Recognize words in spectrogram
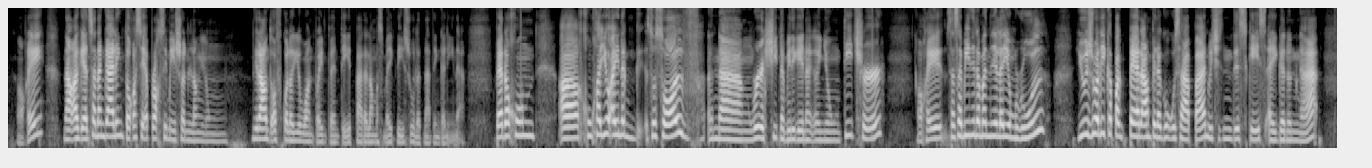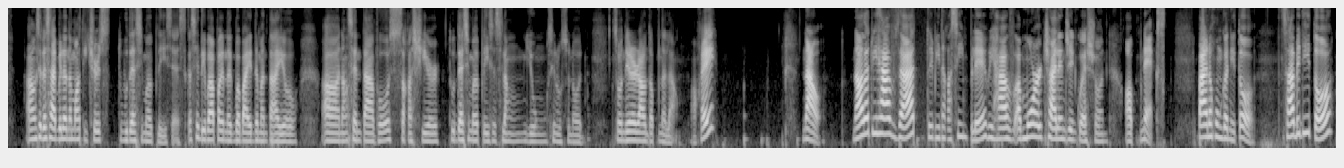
Okay? Now, again, saan nanggaling to? Kasi approximation lang yung ni-round off ko lang yung 1.28 para lang mas maikli sulat natin kanina. Pero kung uh, kung kayo ay nag-solve ng worksheet na binigay ng inyong teacher, okay, sasabihin nila naman nila yung rule. Usually kapag pera ang pinag-uusapan, which in this case ay ganun nga, ang sinasabi lang ng mga teachers, two decimal places. Kasi di ba pag nagbabayad naman tayo uh, ng centavos sa cashier, two decimal places lang yung sinusunod. So, nire-round up na lang. Okay? Now, now that we have that, ito yung pinakasimple, we have a more challenging question up next. Paano kung ganito? Sabi dito,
